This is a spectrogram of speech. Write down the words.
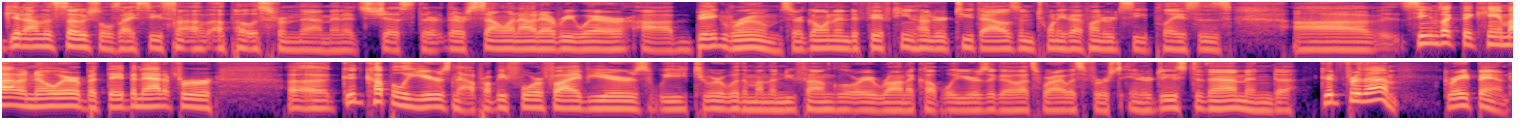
get on the socials, I see some, a post from them, and it's just they're they're selling out everywhere. Uh, big rooms. They're going into 1,500, 2,000, 2,500 seat places. Uh, it seems like they came out of nowhere, but they've been at it for a good couple of years now, probably four or five years. We toured with them on the New Found Glory run a couple of years ago. That's where I was first introduced to them, and uh, good for them. Great band.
